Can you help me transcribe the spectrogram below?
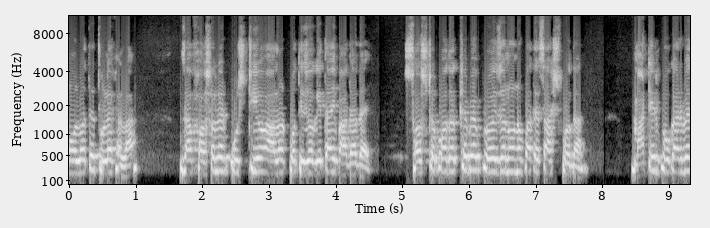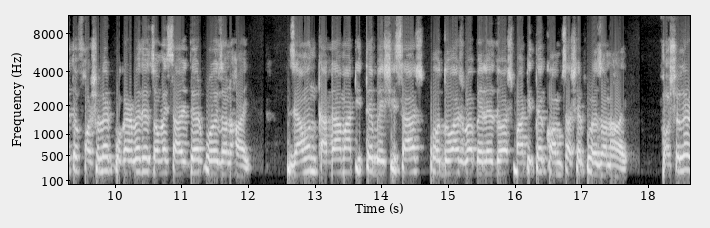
মূল হতে তুলে ফেলা, যা ফসলের পুষ্টি ও আলোর প্রতিযোগিতায় বাধা দেয়। ষষ্ঠ পদক্ষেপে প্রয়োজন অনুপাতে চাষ প্রদান। মাটির প্রকারভেদ ও ফসলের প্রকারভেদে জমি চাষ দেওয়ার প্রয়োজন হয়। যেমন কাদা মাটিতে বেশি চাষ ও দোআঁশ বা বেলে দোআঁশ মাটিতে কম চাষের প্রয়োজন হয়। ফসলের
